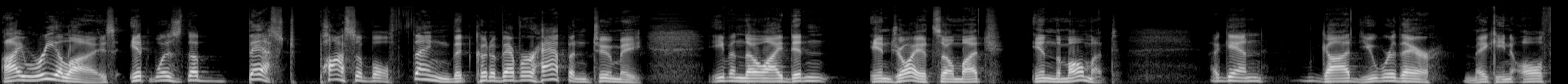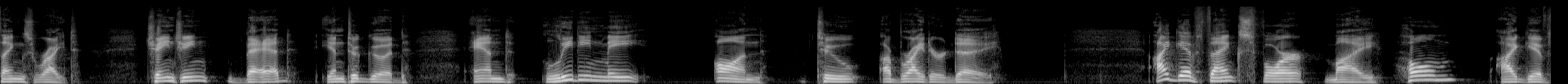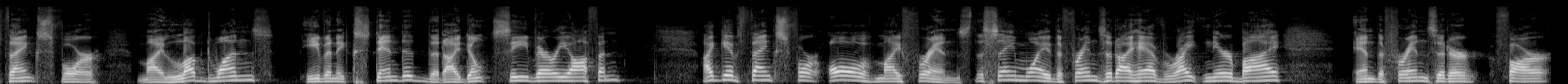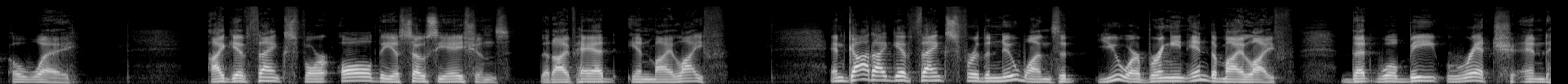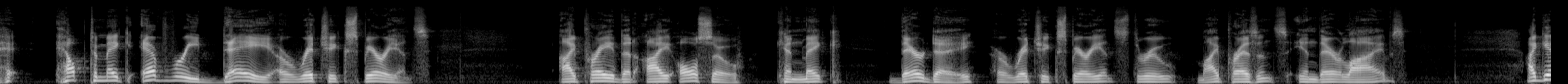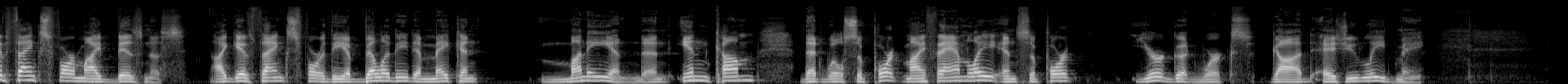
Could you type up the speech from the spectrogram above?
I realize it was the best possible thing that could have ever happened to me, even though I didn't enjoy it so much in the moment. Again, God, you were there, making all things right, changing bad into good, and leading me on to a brighter day. I give thanks for my home. I give thanks for my loved ones, even extended, that I don't see very often. I give thanks for all of my friends, the same way the friends that I have right nearby and the friends that are far away. I give thanks for all the associations that I've had in my life. And God, I give thanks for the new ones that you are bringing into my life that will be rich and help to make every day a rich experience. I pray that I also can make their day a rich experience through my presence in their lives. I give thanks for my business. I give thanks for the ability to make an money and an income that will support my family and support your good works, God, as you lead me.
